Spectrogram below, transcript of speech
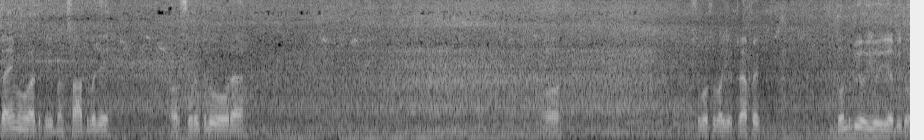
ٹائم ہوا تقریباً سات بجے اور سورج طلوع ہو رہا ہے اور صبح صبح یہ ٹریفک دھند بھی ہوئی ہوئی ہے ابھی تو۔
